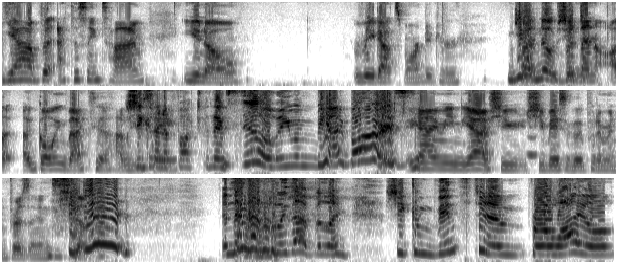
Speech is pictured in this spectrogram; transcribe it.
yeah, but at the same time, you know, Reid outsmarted her. Yeah, but, no, she but then uh, uh, going back to how she kind of fucked with him still, even behind bars. Yeah, I mean, yeah, she she basically put him in prison. She so- did. And then not only that, but like she convinced him for a while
